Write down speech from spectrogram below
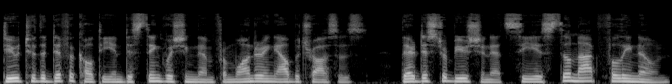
Due to the difficulty in distinguishing them from wandering albatrosses, their distribution at sea is still not fully known,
